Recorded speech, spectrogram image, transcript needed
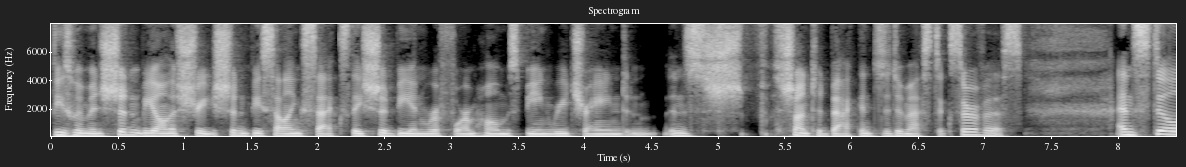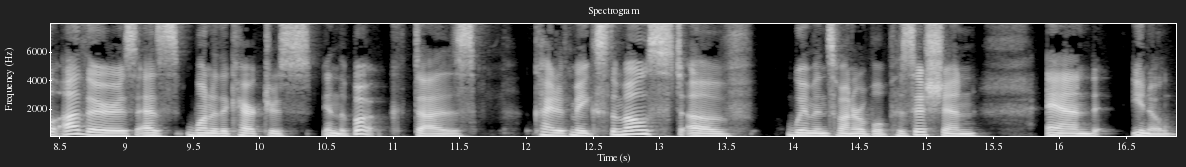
these women shouldn't be on the street, shouldn't be selling sex. They should be in reform homes being retrained and, and sh- shunted back into domestic service. And still others, as one of the characters in the book does, kind of makes the most of women's vulnerable position and you know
